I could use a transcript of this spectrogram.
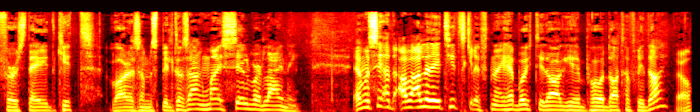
First Aid Kit var det som spilte og sang My Silver Lining. Jeg må si at Av alle de tidsskriftene jeg har brukt i dag på Datafri dag, Ja.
